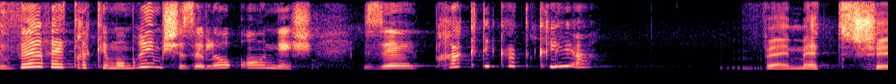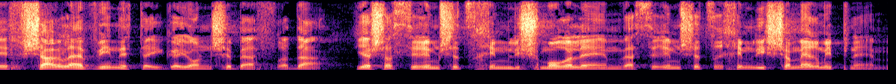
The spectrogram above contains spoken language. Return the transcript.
גברת, רק הם אומרים שזה לא עונש, זה פרקטיקת כליאה. והאמת שאפשר להבין את ההיגיון שבהפרדה. יש אסירים שצריכים לשמור עליהם ואסירים שצריכים להישמר מפניהם.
